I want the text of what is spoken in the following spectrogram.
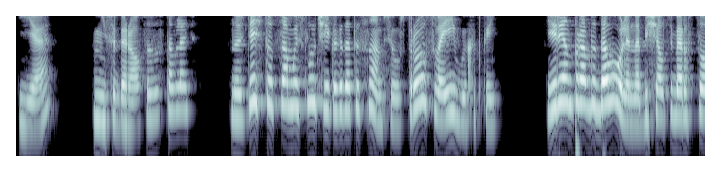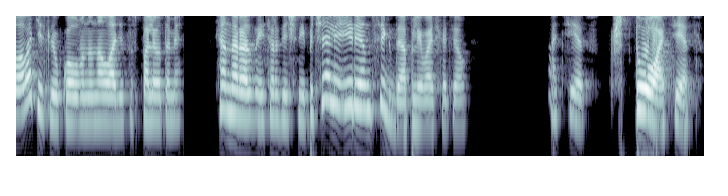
Я? Не собирался заставлять. Но здесь тот самый случай, когда ты сам все устроил своей выходкой. Ириан, правда, доволен, обещал тебя расцеловать, если у Колвана наладится с полетами. А на разные сердечные печали Ириан всегда плевать хотел. Отец. Что отец?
